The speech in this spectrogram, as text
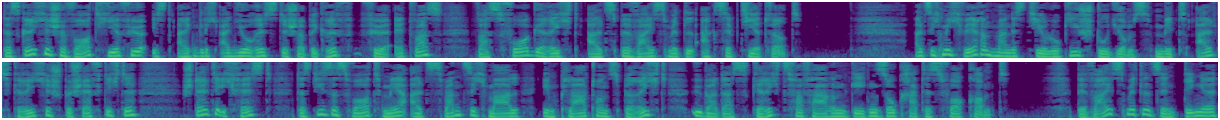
Das griechische Wort hierfür ist eigentlich ein juristischer Begriff für etwas, was vor Gericht als Beweismittel akzeptiert wird. Als ich mich während meines Theologiestudiums mit Altgriechisch beschäftigte, stellte ich fest, dass dieses Wort mehr als 20 Mal in Platons Bericht über das Gerichtsverfahren gegen Sokrates vorkommt. Beweismittel sind Dinge,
